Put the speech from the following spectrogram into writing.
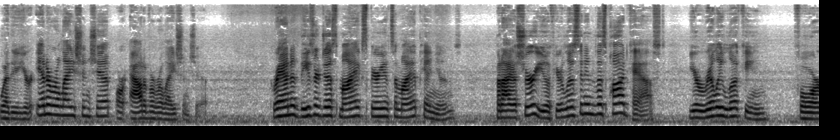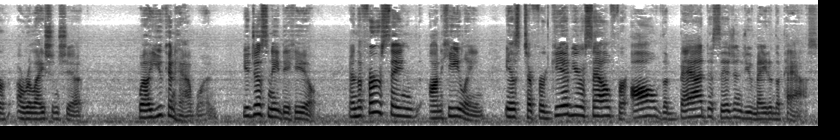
whether you're in a relationship or out of a relationship. Granted, these are just my experience and my opinions, but I assure you, if you're listening to this podcast, you're really looking for a relationship. Well, you can have one. You just need to heal. And the first thing on healing is to forgive yourself for all the bad decisions you've made in the past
